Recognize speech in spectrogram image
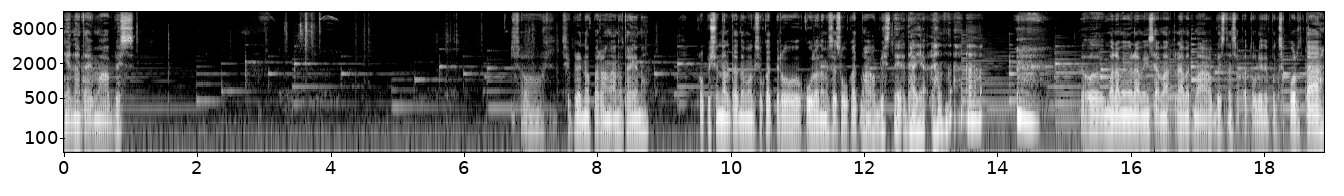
yan na tayo mga kabes so siyempre no parang ano tayo no? Professional tayo na magsukat pero kulang naman sa sukat mga kabes daya daya lang So, maraming maraming salamat mga kabis na sa patuloy na pagsuporta.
